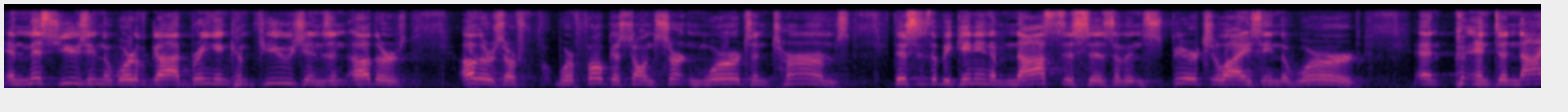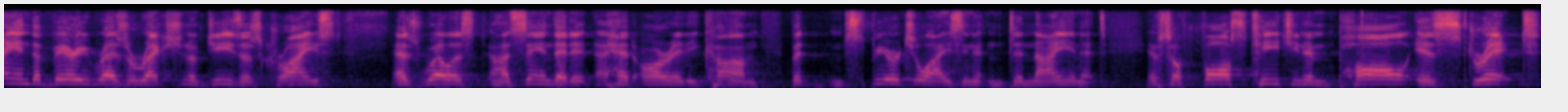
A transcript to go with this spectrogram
and misusing the Word of God, bringing confusions, and others. Others are, were focused on certain words and terms. This is the beginning of Gnosticism and spiritualizing the Word and, and denying the very resurrection of Jesus Christ, as well as uh, saying that it had already come, but spiritualizing it and denying it. It's a false teaching, and Paul is strict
